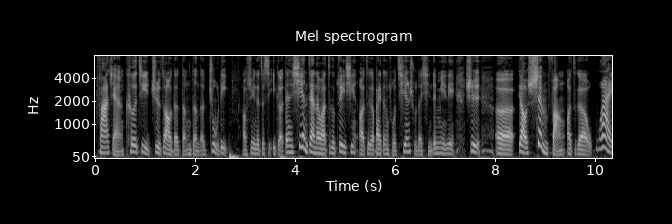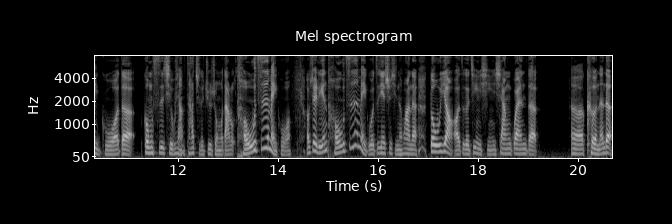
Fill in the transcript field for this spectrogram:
发展科技制造的等等的助力啊，所以呢这是一个，但是现在的话，这个最新啊这个拜登所签署的行政命令是呃要慎防啊这个外国的。公司其实我想，他指的就是中国大陆投资美国。哦，所以连投资美国这件事情的话呢，都要啊这个进行相关的呃，可能的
